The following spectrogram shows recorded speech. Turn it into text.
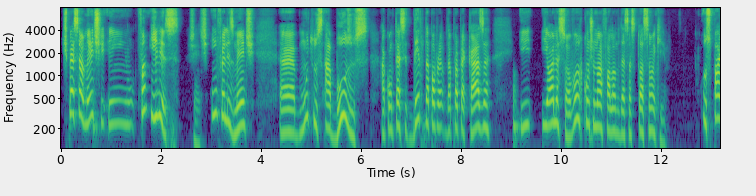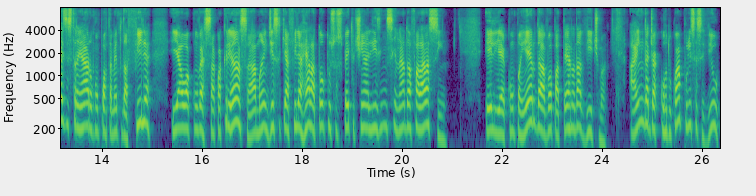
especialmente em famílias, gente. Infelizmente, é, muitos abusos acontece dentro da própria, da própria casa. E, e olha só, vou continuar falando dessa situação aqui. Os pais estranharam o comportamento da filha e, ao conversar com a criança, a mãe disse que a filha relatou que o suspeito tinha lhe ensinado a falar assim. Ele é companheiro da avó paterna da vítima. Ainda de acordo com a Polícia Civil,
